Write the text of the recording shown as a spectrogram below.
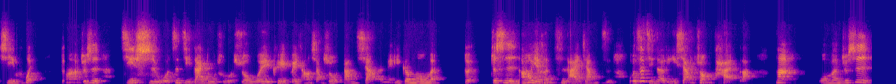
机会，对吗？就是即使我自己在独处的时候，我也可以非常享受当下的每一个 moment，对，就是然后也很自爱这样子，我自己的理想状态啦。那我们就是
